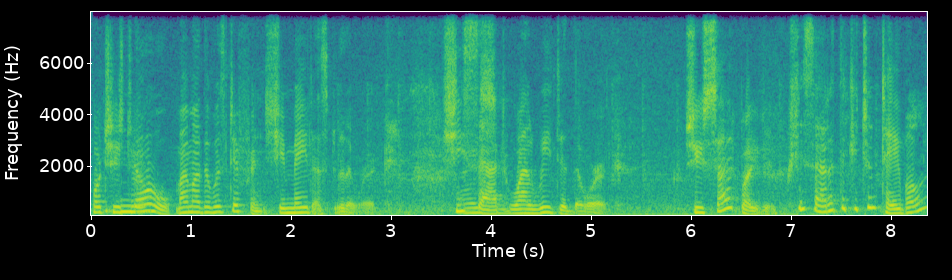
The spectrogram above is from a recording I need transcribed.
what she's doing? No, my mother was different. She made us do the work. She I sat see. while we did the work. She sat did. She sat at the kitchen table,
